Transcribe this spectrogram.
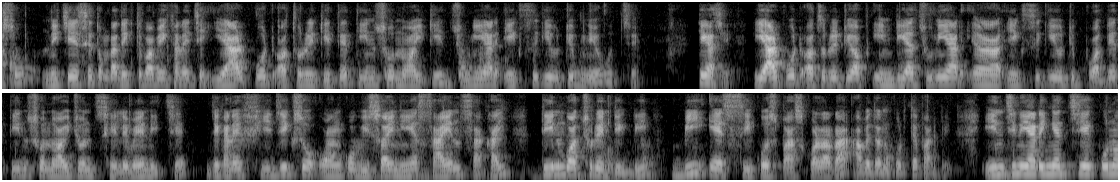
আসো, নিচে এসে তোমরা দেখতে পাবে এখানে যে এয়ারপোর্ট অথরিটিতে তিনশো নয়টি জুনিয়র এক্সিকিউটিভ নিয়োগ হচ্ছে। ঠিক আছে? Airport Authority of India junior executive পদে তিনশো নয় জন ছেলে মেয়ে নিচ্ছে, যেখানে ফিজিক্স ও অঙ্ক বিষয় নিয়ে সায়েন্স শাখায় তিন বছরের ডিগ্রি বিএসসি কোর্স পাস করারা আবেদন করতে পারবে। ইঞ্জিনিয়ারিং এর যে কোনো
